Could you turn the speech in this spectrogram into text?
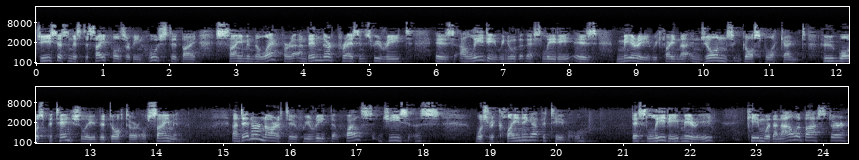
Jesus and his disciples are being hosted by Simon the leper, and in their presence we read is a lady. We know that this lady is Mary. We find that in John's gospel account, who was potentially the daughter of Simon. And in our narrative we read that whilst Jesus was reclining at the table, this lady, Mary, came with an alabaster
